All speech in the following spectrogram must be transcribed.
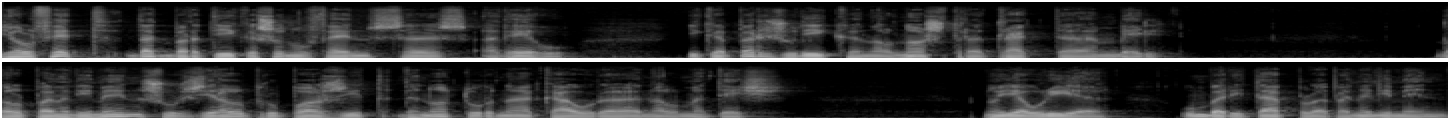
i el fet d'advertir que són ofenses a Déu, i que perjudiquen el nostre tracte amb ell. Del penediment sorgirà el propòsit de no tornar a caure en el mateix. No hi hauria un veritable penediment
